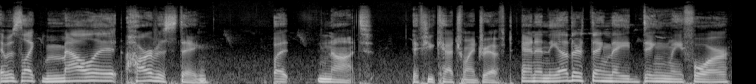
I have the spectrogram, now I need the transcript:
It was like mallet harvesting, but not, if you catch my drift. And then the other thing they dinged me for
